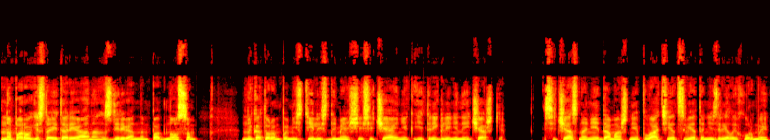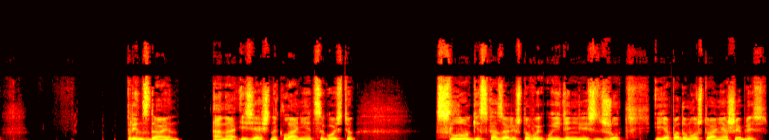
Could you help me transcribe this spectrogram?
На пороге стоит Ариана с деревянным подносом, на котором поместились дымящийся чайник и три глиняные чашки. Сейчас на ней домашнее платье цвета незрелой хурмы. Принц Дайн, она изящно кланяется гостю. Слуги сказали, что вы уединились с Джуд, и я подумала, что они ошиблись.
